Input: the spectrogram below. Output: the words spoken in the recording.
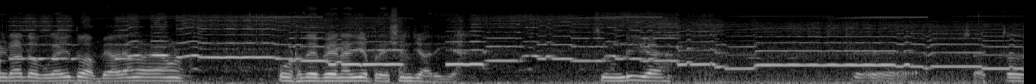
ਬੇੜਾ ਡੁੱਬ ਗਿਆ ਜੀ ਦੁਆਬੇ ਵਾਲਿਆਂ ਦਾ ਹੁਣ ਉੱਠਦੇ ਪਏ ਨੇ ਜੀ ਆਪਰੇਸ਼ਨ ਜਾਰੀ ਹੈ ਚੁੰਡੀ ਆ ਤੇ ਟਰੈਕਟਰ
